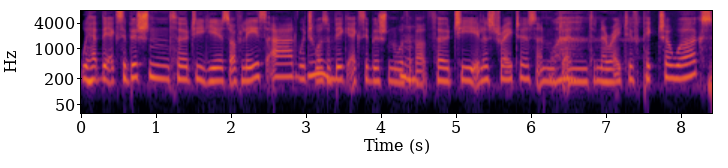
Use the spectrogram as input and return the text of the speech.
We had the exhibition thirty years of LesArt, which was a mm. big exhibition with about thirty illustrators and and narrative picture works.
